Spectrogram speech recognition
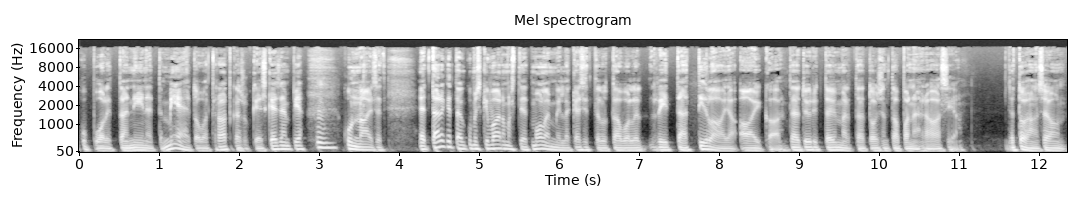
sukupuolittain niin, että miehet ovat ratkaisukeskeisempiä mm. kuin naiset. Et tärkeää on kumminkin varmasti, että molemmilla käsittelytavoilla riittää tilaa ja aikaa. Täytyy yrittää ymmärtää toisen tapa nähdä asiaa. Ja toihan se on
